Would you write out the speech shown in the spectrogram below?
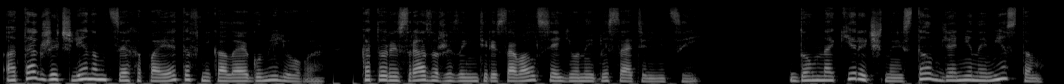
а также членом цеха поэтов Николая Гумилева, который сразу же заинтересовался юной писательницей. Дом на Кирочной стал для Нины местом,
